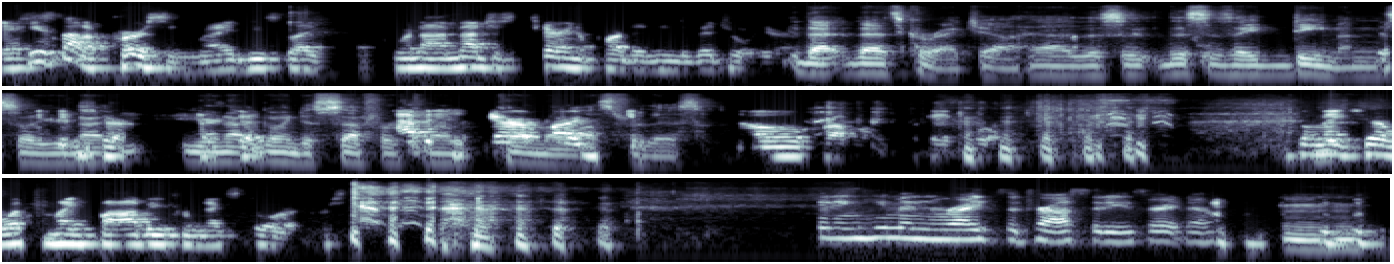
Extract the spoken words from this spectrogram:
Yeah, he's not a person, right? He's like we're not. I'm not just tearing apart an individual here. That that's correct. Yeah. Uh, this is this is a demon, so you're not Sure. you're That's not good. going to suffer Happy karma, to tear karma apart loss for this. No problem. Okay, cool. so make sure what's wasn't Bobby from next door. Getting human rights atrocities right now. Mhm.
